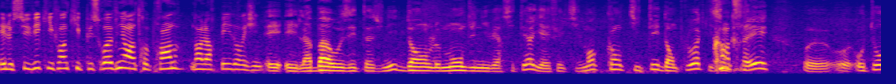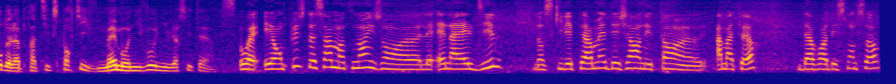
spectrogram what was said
et le suivi qu'ils font, qu'ils puissent revenir entreprendre dans leur pays d'origine. Et, et là-bas aux États-Unis, dans le monde universitaire, il y a effectivement quantité d'emplois qui sont créés euh, autour de la pratique sportive, même au niveau universitaire. Ouais, et en plus de ça, maintenant, ils ont euh, les NAL deals, donc ce qui les permet déjà, en étant euh, amateurs, d'avoir des sponsors,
